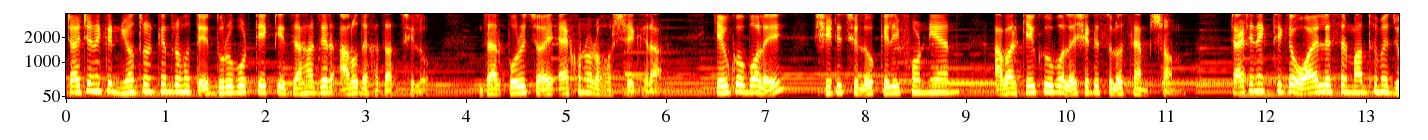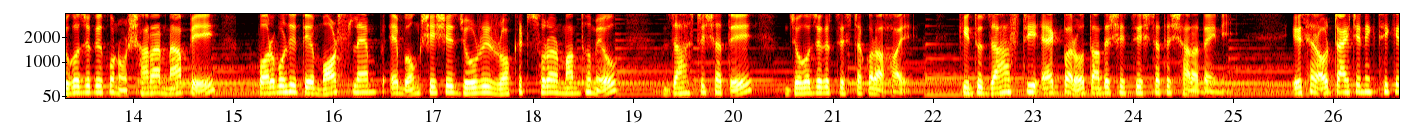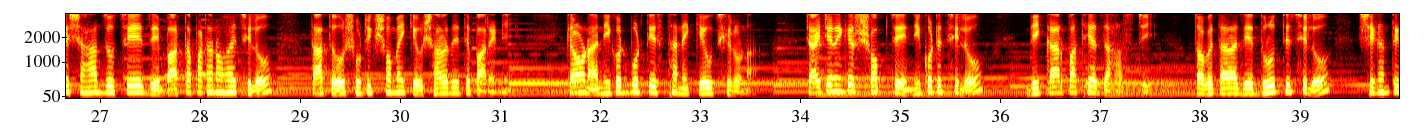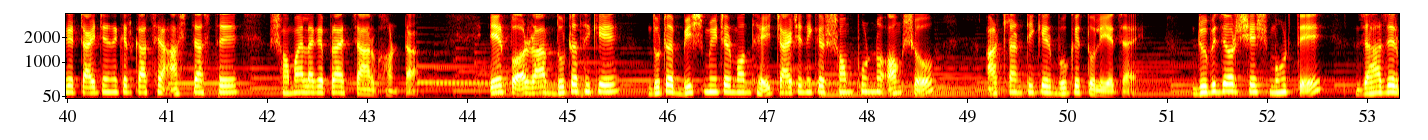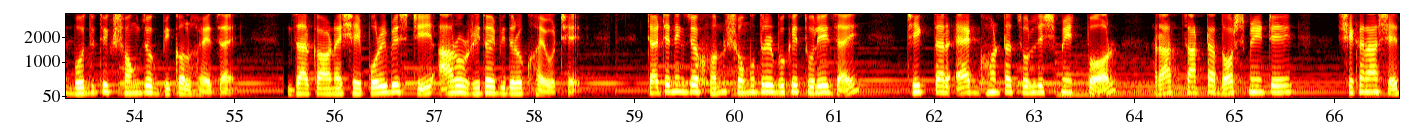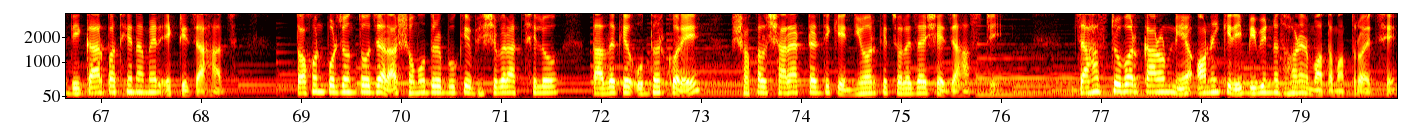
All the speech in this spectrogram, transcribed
টাইটানিকের নিয়ন্ত্রণ কেন্দ্র হতে দূরবর্তী একটি জাহাজের আলো দেখা যাচ্ছিল, যার পরিচয় এখনও রহস্যে ঘেরা। কেউ কেউ বলে সেটি ছিল ক্যালিফোর্নিয়ান, আবার কেউ কেউ বলে সেটি ছিল স্যামসন। টাইটানিক থেকে ওয়্যারলেসের মাধ্যমে যোগাযোগে কোনো সাড়া না পেয়ে পরবর্তীতে মর্স ল্যাম্প এবং শেষে জরুরি রকেট ছোড়ার মাধ্যমেও জাহাজটির সাথে যোগাযোগের চেষ্টা করা হয়। কিন্তু জাহাজটি একবারও তাদের সেই চেষ্টাতে সাড়া দেয়নি। এছাড়াও টাইটানিক থেকে সাহায্য চেয়ে যে বার্তা পাঠানো হয়েছিল, তাতেও সঠিক সময় কেউ সাড়া দিতে পারেনি। কেননা নিকটবর্তী স্থানে কেউ ছিল না। টাইটানিকের সবচেয়ে নিকটে ছিল দি কারপাথিয়া জাহাজটি। তবে তারা যে দূরত্বে ছিল, সেখান থেকে টাইটানিকের কাছে আসতে আসতে সময় লাগে প্রায় চার ঘণ্টা। এরপর রাত দুটা থেকে দুটা বিশ মিনিটের মধ্যেই টাইটানিকের সম্পূর্ণ অংশ আটলান্টিকের বুকে তলিয়ে যায়। ডুবে যাওয়ার শেষ মুহূর্তে জাহাজের বৈদ্যুতিক সংযোগ বিকল হয়ে যায়, যার কারণে সেই পরিবেশটি আরও হৃদয় বিদারক হয়ে ওঠে। টাইটানিক যখন সমুদ্রের বুকে তলিয়ে যায়, ঠিক তার এক ঘণ্টা চল্লিশ মিনিট পর রাত চারটা দশ মিনিটে সেখানে আসে দি কারপাথিয়া নামের একটি জাহাজ। তখন পর্যন্ত যারা সমুদ্রের বুকে ভেসে বেড়াচ্ছিল, তাদেরকে উদ্ধার করে সকাল সাড়ে আটটার দিকে নিউ ইয়র্কে চলে যায় সেই জাহাজটি। জাহাজ ডোবার কারণ নিয়ে অনেকেরই বিভিন্ন ধরনের মতামত রয়েছে।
